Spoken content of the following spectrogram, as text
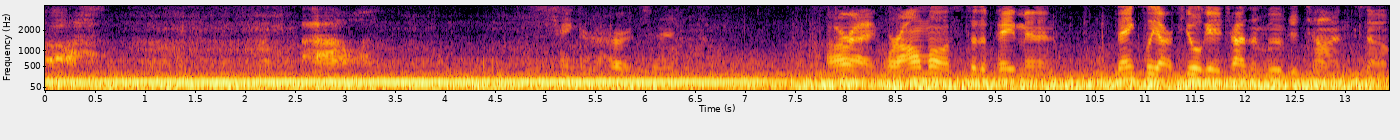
Ah. Ow. Finger hurts, man. All right, we're almost to the pavement, and thankfully our fuel gauge hasn't moved a ton. So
